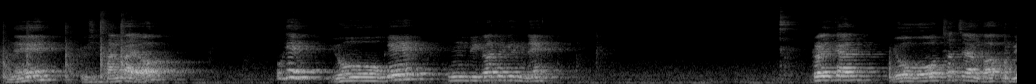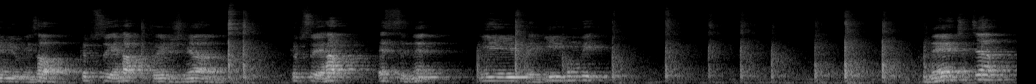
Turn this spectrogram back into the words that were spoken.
분의 64인가요? 오케이. 요게 공비가 되겠네. 그러니까 요거 첫째 항과 공비를 이용해서 급수의 합 구해주시면 급수의 합 S는 1 빼기 공비 분의 첫째 항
